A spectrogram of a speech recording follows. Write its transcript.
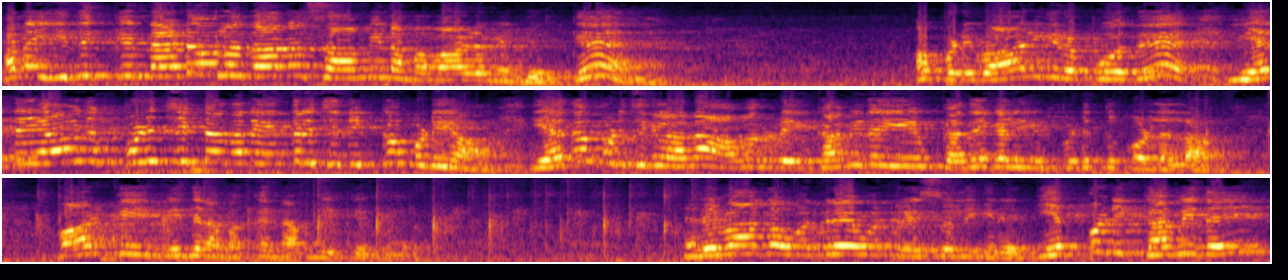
ஆனா இதுக்கு நடுவுல தானே சாமி நம்ம வாழ வேண்டியிருக்கு? அப்படி வாழ்கிற போது எதையாவது பிடிச்சிட்டா தானே எந்திரிச்சு நிற்க முடியும். எதை பிடிச்சிக்கலாம்னா அவருடைய கவிதையையும் கதைகளையும் பிடித்து கொள்ளலாம். வாழ்க்கையின் மீது நமக்கு நம்பிக்கை வரும். நிறைவாக ஒன்றே ஒன்றை சொல்லுகிறேன். எப்படி கவிதை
